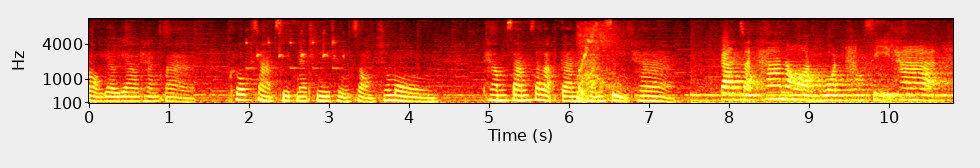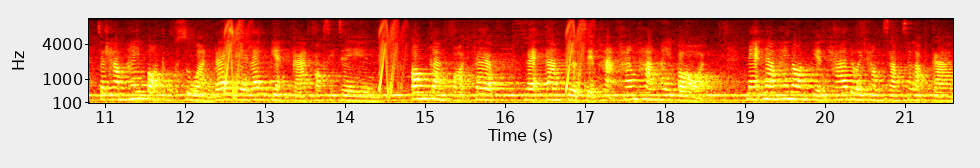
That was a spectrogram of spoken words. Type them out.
ออกยาวๆทางปาก ครบ 30 นาทีถึง 2 ชั่วโมงทำซ้ำสลับกันทั้ง 4 ท่า การจัดท่านอนวนทั้ง 4 ท่า จะทำให้ปอดทุกส่วนได้ใช้แลกเปลี่ยนก๊าซออกซิเจน ป้องกันปอดแฟบ และการเกิดเสมหะข้างทางในปอด แนะนำให้นอนเปลี่ยนท่าโดยทำซ้ำสลับกัน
